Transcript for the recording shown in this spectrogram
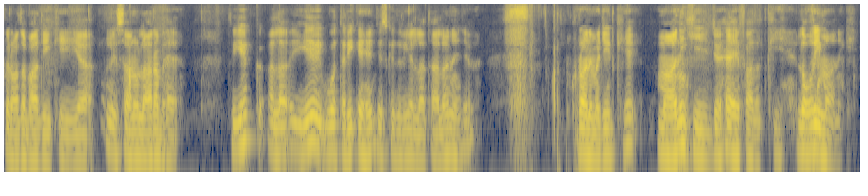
فرود آبادی کی یا لسان العرب ہے، تو یہ یہ وہ طریقے ہیں جس کے ذریعے اللہ تعالیٰ نے جو قرآن مجید کے معنی کی جو ہے حفاظت کی ہے، لغوی معنی کی۔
